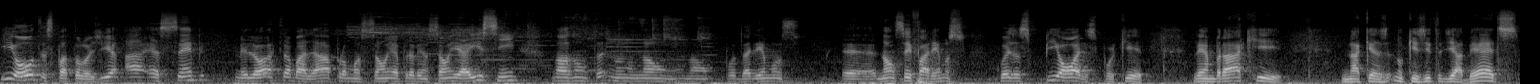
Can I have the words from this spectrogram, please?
e outras patologias, é sempre melhor trabalhar a promoção e a prevenção e aí sim nós não, não, não, não poderíamos, é, não faremos coisas piores, porque lembrar que na, no quesito diabetes,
